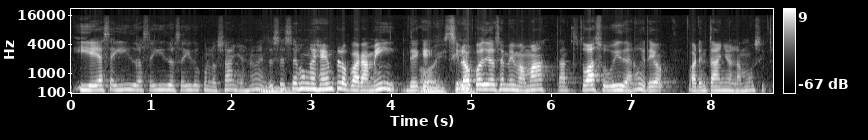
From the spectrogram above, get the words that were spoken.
Y ella ha seguido, ha seguido, ha segudo con los años, ¿no? Entonces ese es un ejemplo para mí de que si lo ha podido hacer mi mamá tanto, toda su vida, ¿no? Que lleva 40 años en la música.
